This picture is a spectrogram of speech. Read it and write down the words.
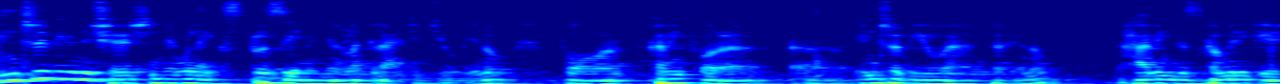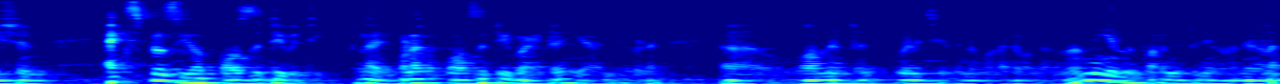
ഇന്റർവ്യൂവിന് ശേഷം ഞങ്ങൾ എക്സ്പ്രസ് ചെയ്യുന്ന ഞങ്ങളെ gratitude you know for coming for a interview and you know having this communication express your positivity അല്ലേ വളരെ പോസിറ്റീവായിട്ട് ഞാൻ ഇവിടെ വന്നിട്ട് വിളിച്ചതിന് വളരെ വളരെ നന്ദി എന്ന് പറഞ്ഞിട്ട് ഞങ്ങൾ ഞങ്ങളെ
